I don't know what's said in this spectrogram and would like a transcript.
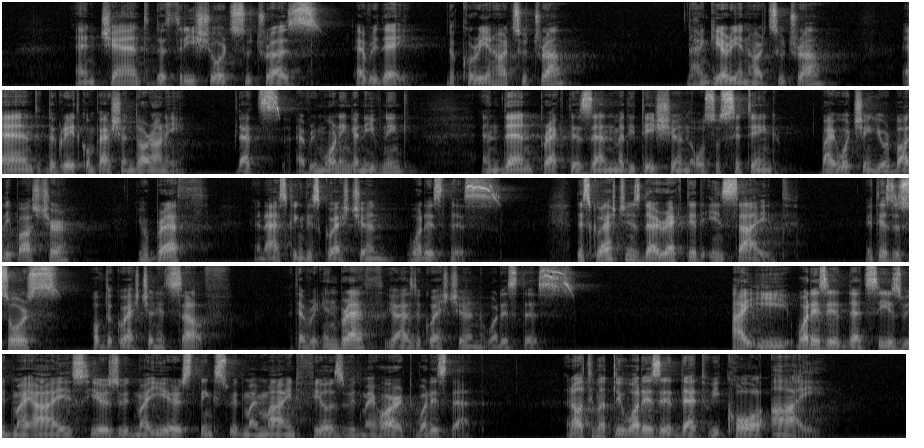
and chant the three short sutras every day. The Korean Heart Sutra, the Hungarian Heart Sutra, and the Great Compassion Dharani. That's every morning and evening. And then practice Zen meditation, also sitting, by watching your body posture, your breath, and asking this question, what is this? This question is directed inside. It is the source of the question itself. At every in-breath, you ask the question, what is this? i.e., what is it that sees with my eyes, hears with my ears, thinks with my mind, feels with my heart? What is that? And ultimately, what is it that we call I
